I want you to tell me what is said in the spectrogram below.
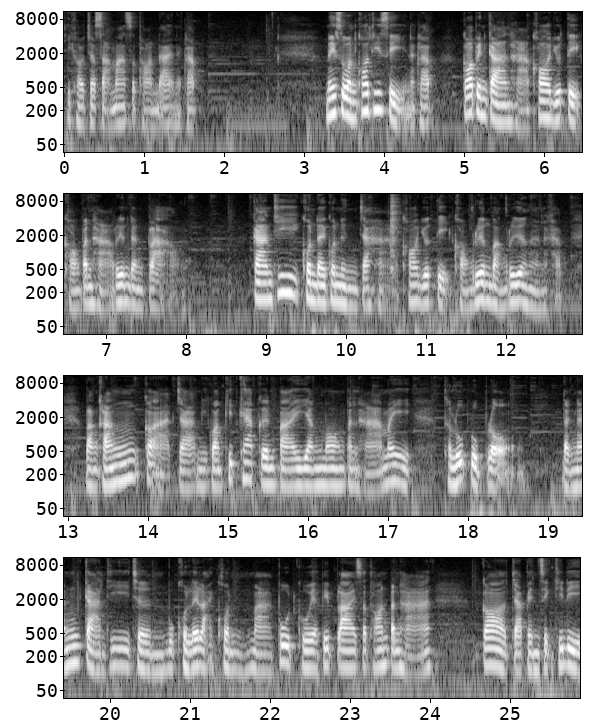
ที่เขาจะสามารถสะท้อนได้นะครับ ในส่วนข้อที่4นะครับก็เป็นการหาข้อยุติของปัญหาเรื่องดังกล่าว การที่คนใดคนหนึ่งจะหาข้อยุติของเรื่องบางเรื่องนะครับ บางครั้งก็อาจจะมีความคิดแคบเกินไป ยังมองปัญหาไม่ทะลุปลุกโปร่ง ดังนั้นการที่เชิญบุคคลหลาย ๆ คนมาพูดคุยอภิปรายสะท้อนปัญหา ก็จะเป็นสิ่งที่ดี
